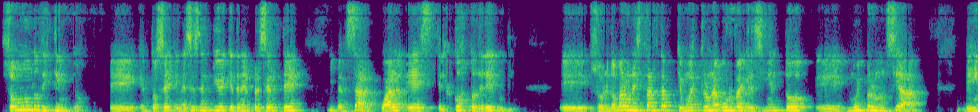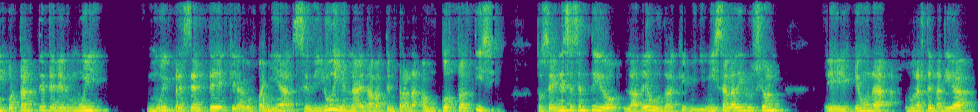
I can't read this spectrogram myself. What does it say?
son mundos distintos. Eh, entonces, en ese sentido hay que tener presente y pensar cuál es el costo del equity. Eh, sobre todo para una startup que muestra una curva de crecimiento eh, muy pronunciada, es importante tener muy, muy presente que la compañía se diluye en las etapas tempranas a un costo altísimo. Entonces, en ese sentido, la deuda que minimiza la dilución es una, una alternativa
